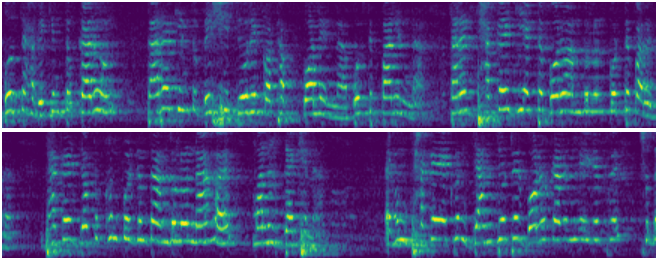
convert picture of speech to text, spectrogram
বলতে হবে। কিন্তু কারণ, তারা কিন্তু বেশি জোরে কথা বলেন না, বলতে পারেন না। তারা ঢাকায় গিয়ে একটা বড় আন্দোলন করতে পারেন না। ঢাকায় যতক্ষণ পর্যন্ত আন্দোলন না হয়, মানুষ দেখে না। এবং ঢাকায় এখন যানজটের বড় কারণ হয়ে গেছে শুধু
